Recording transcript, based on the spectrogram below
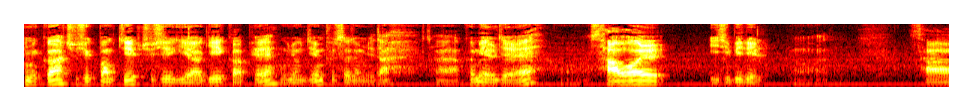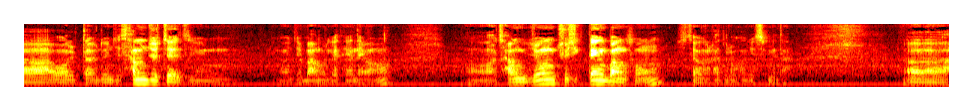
자, 안녕하십니까. 주식방집 주식이야기 카페 운영진 불사조입니다. 자, 금일 이제 4월 21일, 4월 달도 이제 3주째 지금 이제 마무리가 되네요. 어, 장중 주식 땡 방송 시작을 하도록 하겠습니다. 어,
